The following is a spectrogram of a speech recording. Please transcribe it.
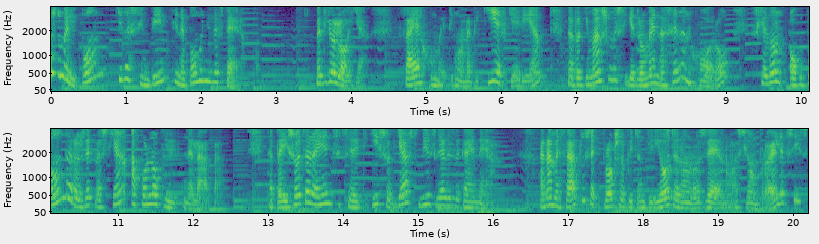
Ας δούμε λοιπόν τι θα συμβεί την επόμενη Δευτέρα. Με δύο λόγια, θα έχουμε τη μοναδική ευκαιρία να δοκιμάσουμε συγκεντρωμένα σε έναν χώρο σχεδόν 80 ροζέ κρασιά από ολόκληρη την Ελλάδα. Τα περισσότερα είναι της εξαιρετικής σοδιάς του 2019. Ανάμεσά τους εκπρόσωποι των κυριότερων ροζέ ονομασιών προέλευσης,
